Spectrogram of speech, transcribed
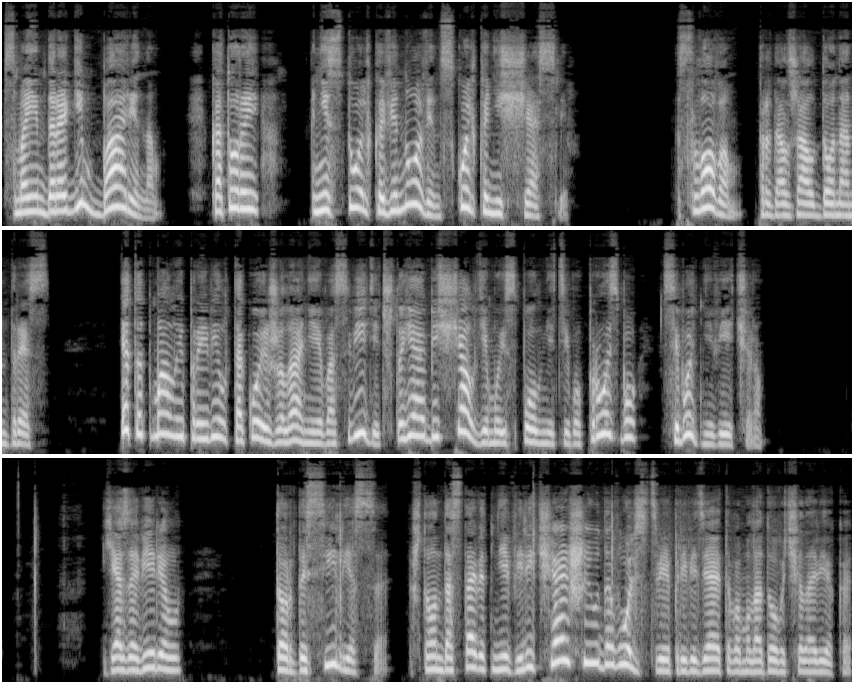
с моим дорогим барином, который не столько виновен, сколько несчастлив. Словом, — продолжал Дон Андрес, — этот малый проявил такое желание вас видеть, что я обещал ему исполнить его просьбу сегодня вечером. Я заверил Тордесильеса, что он доставит мне величайшее удовольствие, приведя этого молодого человека,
